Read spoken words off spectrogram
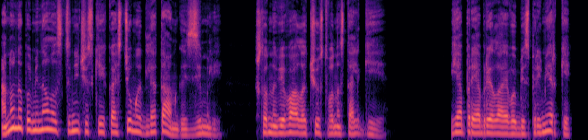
Оно напоминало сценические костюмы для танго с земли, что навевало чувство ностальгии. Я приобрела его без примерки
